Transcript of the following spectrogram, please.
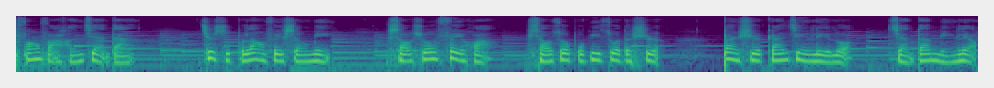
方法很简单，就是不浪费生命，少说废话，少做不必做的事，办事干净利落，简单明了。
